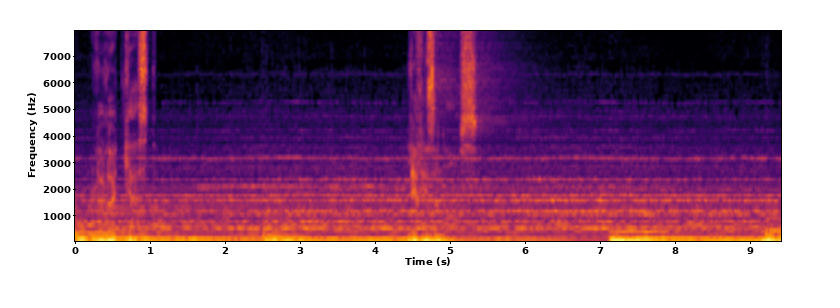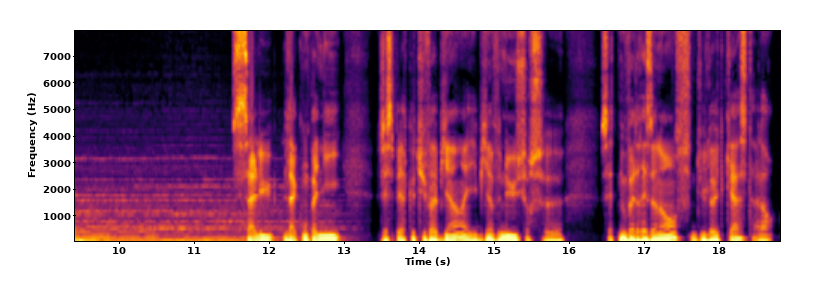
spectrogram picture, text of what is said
Le Lloydcast. Les résonances. Salut la compagnie, j'espère que tu vas bien et bienvenue sur ce, cette nouvelle résonance du Lloydcast. Alors,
